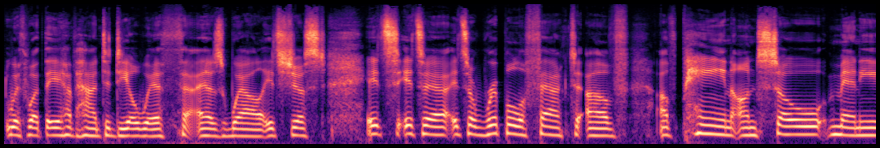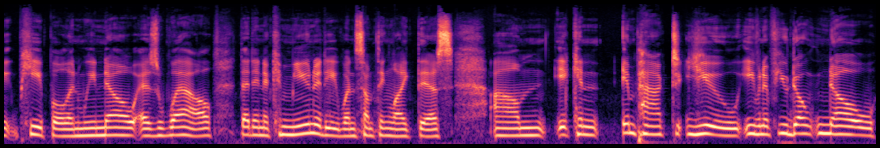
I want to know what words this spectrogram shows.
with what they have had to deal with as well. It's just it's it's a it's a ripple effect of of pain on so many people, and we know as well that in a community when something like this, um, it can impact you, even if you don't know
